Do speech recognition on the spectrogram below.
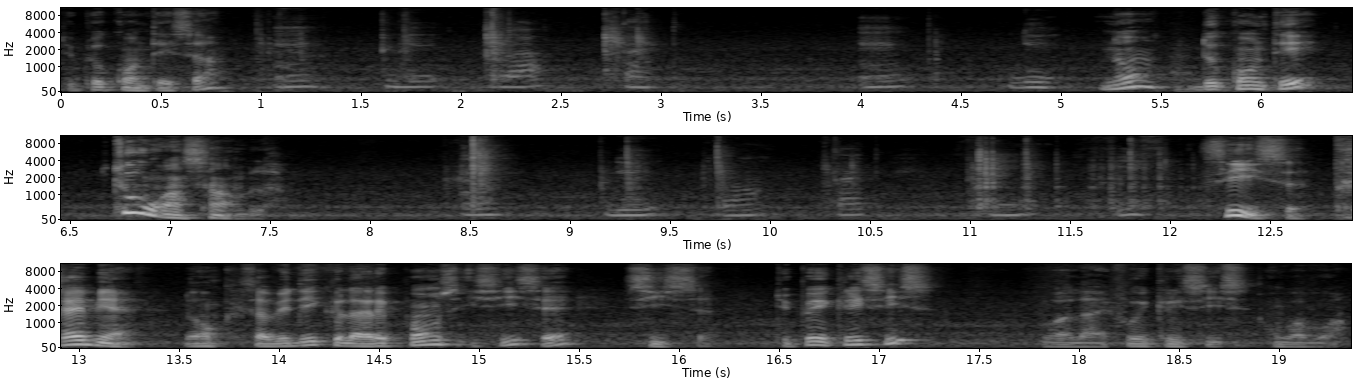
Tu peux compter ça 1, 2, 3, 4. 1, 2. Non, de compter tout ensemble. 1, 2, 3, 4, 5, 6. 6, très bien. Donc, ça veut dire que la réponse ici, c'est 6. Tu peux écrire 6 Voilà, il faut écrire 6. On va voir.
